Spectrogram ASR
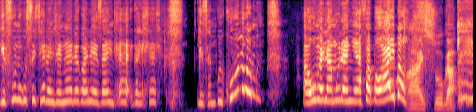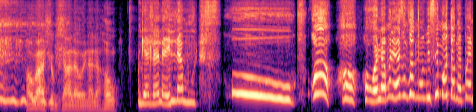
ngifuna ukusithela nje ngale kwaleza inhlahla kahlahla ngizama ukuyikhuluma awumela mula ngiyafa bo hayibo hayi suka. Awukahle ukudlala wena la hawu. Ngiyadlala yini lamula Uh, oh, ho, ho, wena manje ngizongcolisa imoto ngempela.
